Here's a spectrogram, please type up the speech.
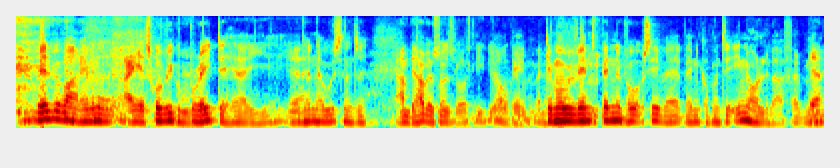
Velbevaret hemmelighed. Ej, jeg tror vi kunne break det her i, i Ja. den her udsendelse. Jamen, det har vi jo sådan set også lige gjort. Okay, men det må vi vente spændende på, se hvad, hvad den kommer til at indeholde i hvert fald. Men Ja.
